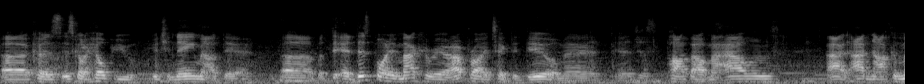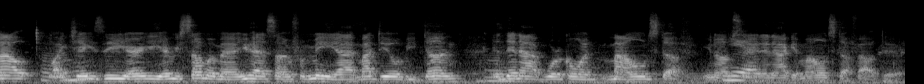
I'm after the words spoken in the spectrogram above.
uh, because it's gonna help you get your name out there. Uh, but th- at this point in my career, I'll probably take the deal, man, and just pop out my albums. I I knock them out like mm-hmm. Jay Z every every summer, man. You had something from me, I, my deal would be done, and then I work on my own stuff. You know what I'm Yeah. saying? And I get my own stuff out there.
